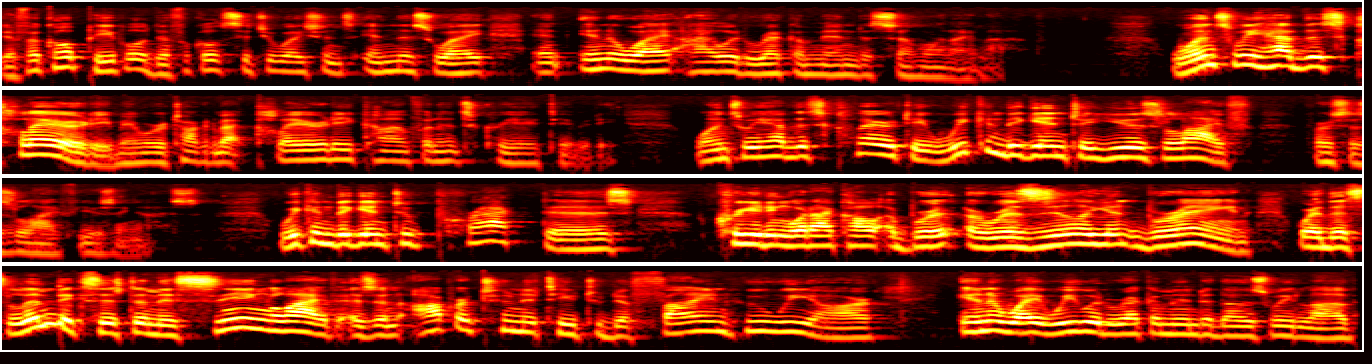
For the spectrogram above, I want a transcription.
difficult people, difficult situations in this way, and in a way I would recommend to someone I love. Once we have this clarity, remember we are talking about clarity, confidence, creativity. Once we have this clarity, we can begin to use life versus life using us. We can begin to practice creating what I call a, a, resilient brain, where this limbic system is seeing life as an opportunity to define who we are in a way we would recommend to those we love,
